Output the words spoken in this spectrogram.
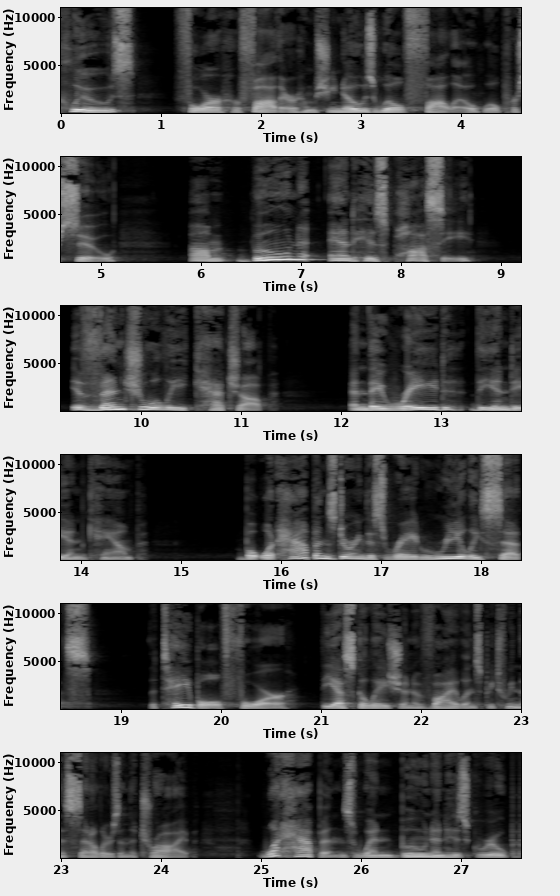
clues for her father, whom she knows will follow, will pursue. Um, Boone and his posse eventually catch up and they raid the Indian camp. But what happens during this raid really sets the table for the escalation of violence between the settlers and the tribe. What happens when Boone and his group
